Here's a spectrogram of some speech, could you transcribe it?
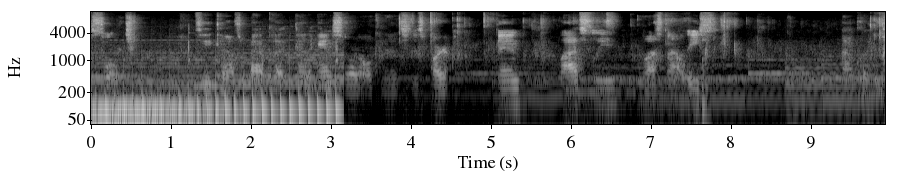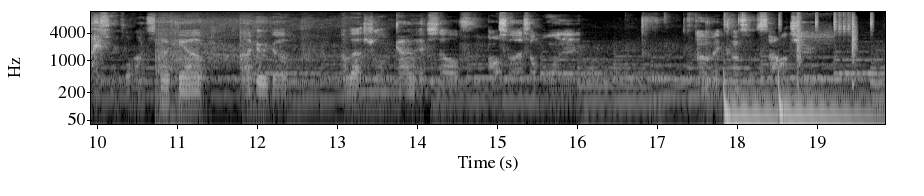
sword. So you can have backpack gun and sword all connect to this part. And lastly, last but not least, I'm putting my finger blocks. Backing up. Uh, here we go. Now the actual gun itself also has a hole in it. Um, it comes with a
